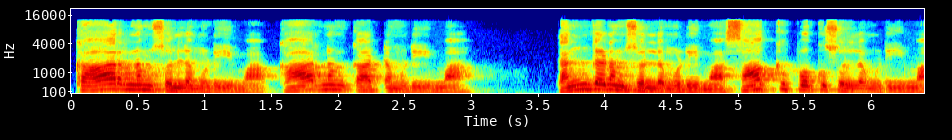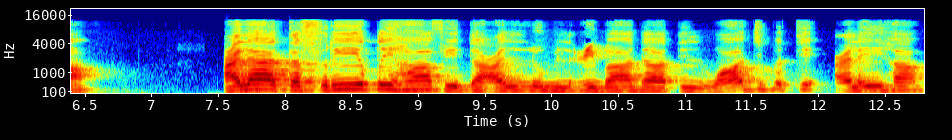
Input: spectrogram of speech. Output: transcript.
காரணம் சொல்ல முடியுமா? காரணம் காட்ட முடியுமா? தங்கணம் சொல்ல முடியுமா? சாக்கு போக்கு சொல்ல முடியுமா? அலா தஃப்ரீஹா ஃபி தஅல்லுமில் இபாதாத்தில் வாஜிபத்தி அலைஹா.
